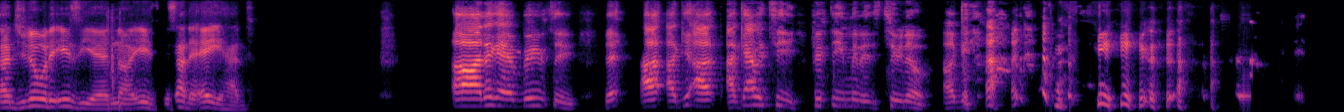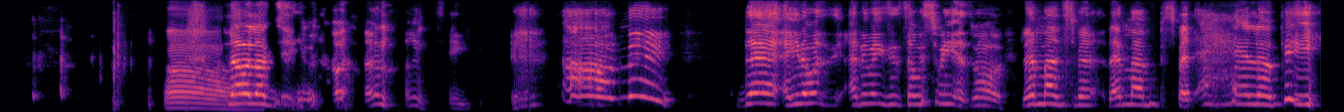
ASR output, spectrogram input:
And you know what it is? Yeah, no, it is. It's at the Etihad. Ah, they're getting moved to. They- I, I, I, I guarantee 15 minutes 2 0. I gu- oh, no long team. No no long team. Oh, man. There, you know what? And it makes it so sweet as well. That man spent, that man spent a hell of peas.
